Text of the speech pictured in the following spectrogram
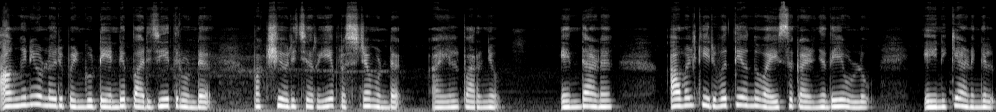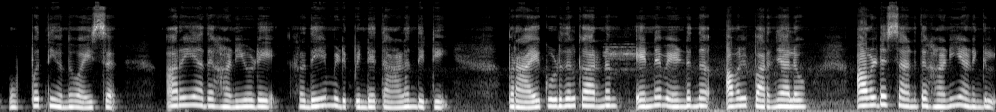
അങ്ങനെയുള്ള ഒരു പെൺകുട്ടി എന്റെ പരിചയത്തിലുണ്ട്. പക്ഷേ ഒരു ചെറിയ പ്രശ്നമുണ്ട് അയാൾ പറഞ്ഞു. എന്താണ്? അവൾക്ക് ഇരുപത്തിയൊന്ന് വയസ്സ് കഴിഞ്ഞതേ ഉള്ളൂ. എനിക്കാണെങ്കിൽ മുപ്പത്തിയൊന്ന് വയസ്സ്. അറിയാതെ ഹണിയുടെ ഹൃദയമിടിപ്പിന്റെ താളം തെറ്റി. പ്രായക്കൂടുതൽ കാരണം എന്നെ വേണ്ടെന്ന് അവൾ പറഞ്ഞാലോ? അവളുടെ സ്ഥാനത്ത് ഹണിയാണെങ്കിൽ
